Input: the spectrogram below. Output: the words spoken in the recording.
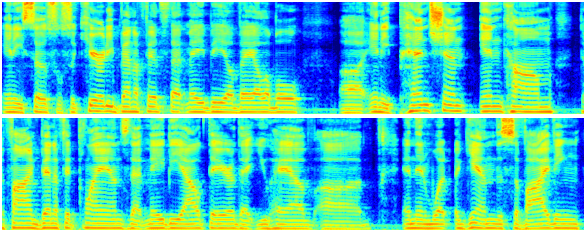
any Social Security benefits that may be available, uh, any pension income defined benefit plans that may be out there that you have, uh, and then what, again, the surviving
